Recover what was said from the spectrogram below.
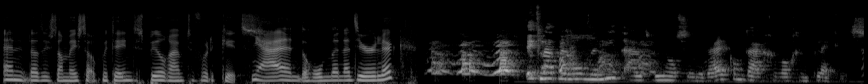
en dat is dan meestal ook meteen de speelruimte voor de kids. Ja, en de honden natuurlijk. Ik laat mijn honden niet uit bij ons in de wijk, omdat daar gewoon geen plek is.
